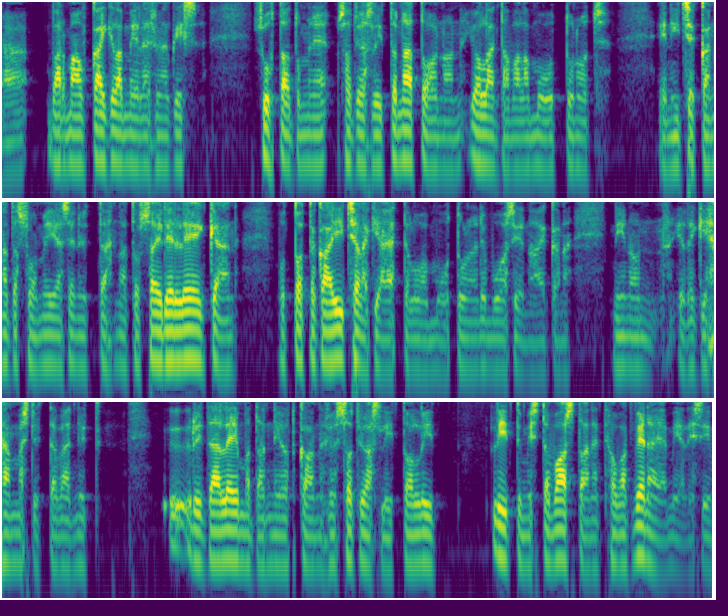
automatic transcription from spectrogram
ää, varmaan kaikilla meillä esimerkiksi suhtautuminen sotilasliitto NATOon on jollain tavalla muuttunut, en itse kannata Suomen jäsenyyttä Natossa edelleenkään, mutta totta kai itselläkin ajattelu on muuttunut näiden vuosien aikana, niin on jotenkin hämmästyttävää, nyt yritetään leimata ne, jotka on esimerkiksi sotilasliittoon liittymistä vastaan, että he ovat venäjämielisiä.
